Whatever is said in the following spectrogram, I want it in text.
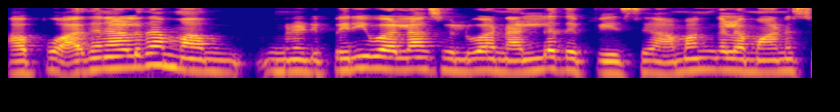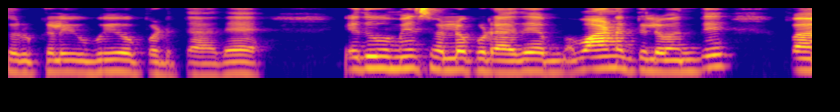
அப்போ அதனால தான் ம முன்னாடி பெரியவாள்லாம் சொல்லுவா நல்லதை பேசு அமங்கலமான சொற்களை உபயோகப்படுத்தாத. எதுவுமே சொல்லக்கூடாது. வானத்தில் வந்து ப-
